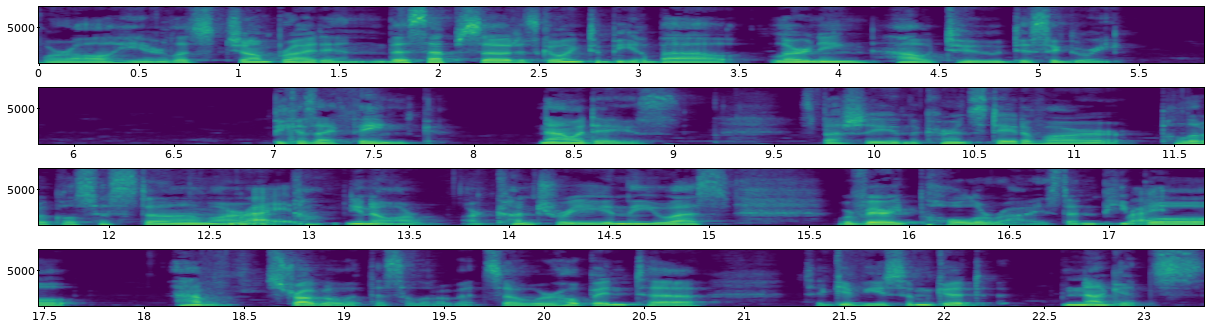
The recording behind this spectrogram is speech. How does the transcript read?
We're all here. Let's jump right in. This episode is going to be about learning how to disagree. Because I think nowadays, especially in the current state of our political system, our Right. you know, our, our country in the US, we're very polarized and people have struggled with this a little bit. So we're hoping to to give you some good nuggets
